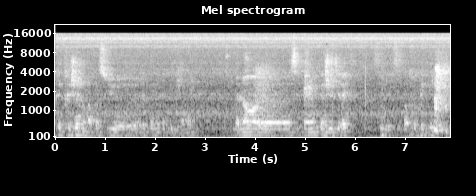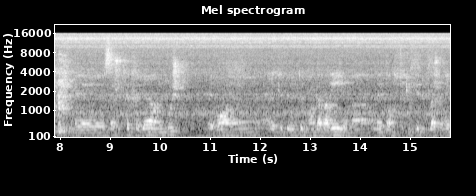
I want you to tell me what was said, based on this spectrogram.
très très jeune, on n'a pas su euh, répondre intelligemment. Maintenant, euh, c'est un, jeu direct, c'est pas trop technique, mais euh, ça joue très très bien, on touche. Et bon, euh, avec de, grands gabarits, on a, été en difficulté toute la journée.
